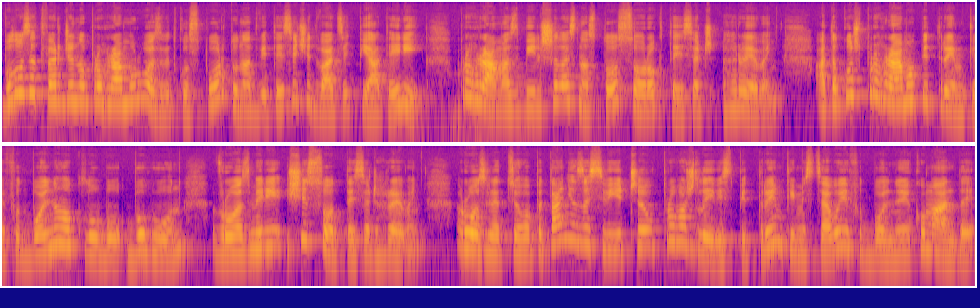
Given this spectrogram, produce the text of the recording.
Було затверджено програму розвитку спорту на 2025 рік. Програма збільшилась на 140 тисяч гривень, а також програму підтримки футбольного клубу Богун в розмірі 600 тисяч гривень. Розгляд цього питання засвідчив про важливість підтримки місцевої футбольної команди,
